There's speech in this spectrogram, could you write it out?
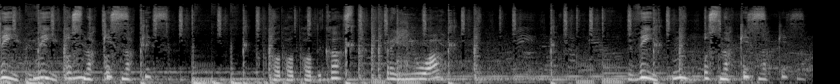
Viten og snakkis. snakkis. Pod-pod-podkast fra Joa. Viten og snakkis. snakkis.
